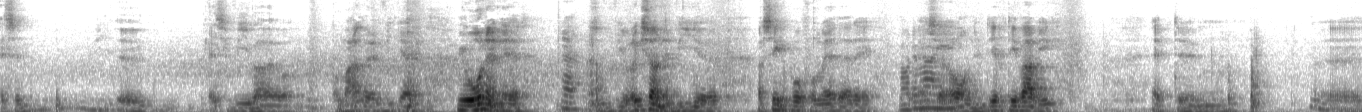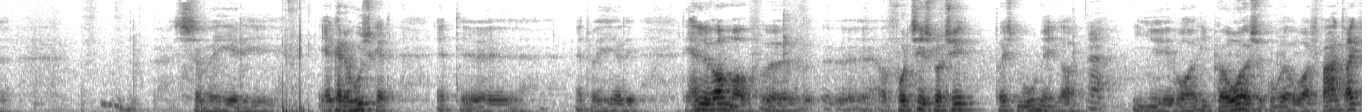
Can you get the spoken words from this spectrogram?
altså, vi, øh, altså, vi var jo på mange, vi, ja, vi var underernæret. Ja. Altså, vi var ikke sådan, at vi øh, var sikre på at få mad hver dag. Nå, det var altså, I. ordentligt. Det, det var vi ikke. At, øh, øh, så hvad her det, jeg kan da huske, at, at, øh, at hvad her det, det handlede om at, øh, øh, at få det til at slå til på bedst muligt, ikke? og Ja, i, øh, hvor, i perioder, så kunne vores far drikke,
